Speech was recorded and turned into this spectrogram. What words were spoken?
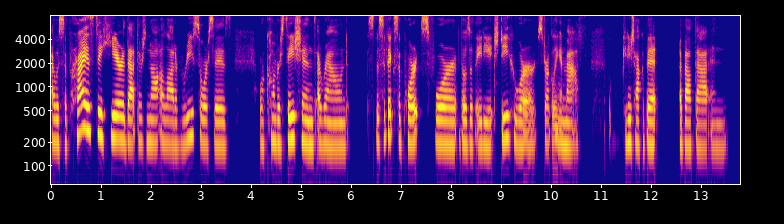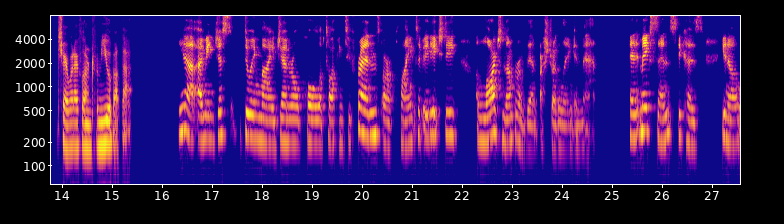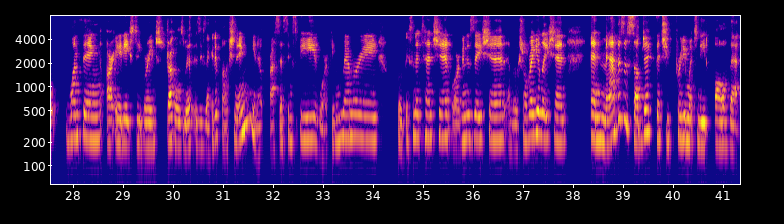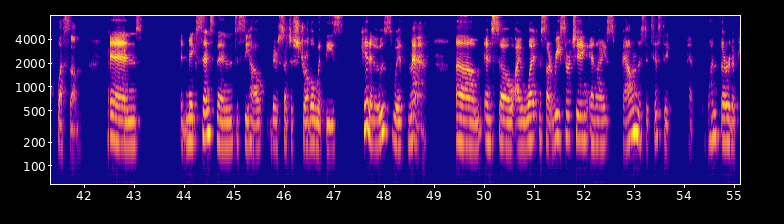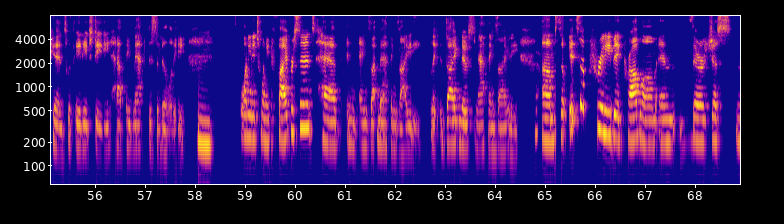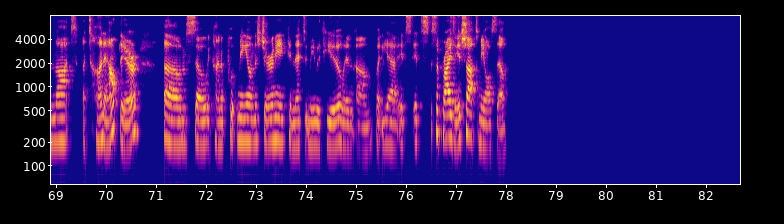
I was surprised to hear that there's not a lot of resources or conversations around specific supports for those with ADHD who are struggling in math. Can you talk a bit about that and share what I've learned from you about that? Yeah, I mean, just doing my general poll of talking to friends or clients of ADHD, a large number of them are struggling in math. And it makes sense because, you know, one thing our ADHD brain struggles with is executive functioning, you know, processing speed, working memory, focus and attention, organization, emotional regulation. And math is a subject that you pretty much need all of that plus some. And it makes sense then to see how there's such a struggle with these kiddos with math. Um, and so I went and started researching, and I found the statistic one third of kids with ADHD have a math disability. Mm. 20 to 25 percent have an anxiety, math anxiety, like diagnosed math anxiety. Um, so it's a pretty big problem, and there's just not a ton out there. Um, so it kind of put me on this journey and connected me with you. And um, but yeah, it's it's surprising. It shocked me also.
